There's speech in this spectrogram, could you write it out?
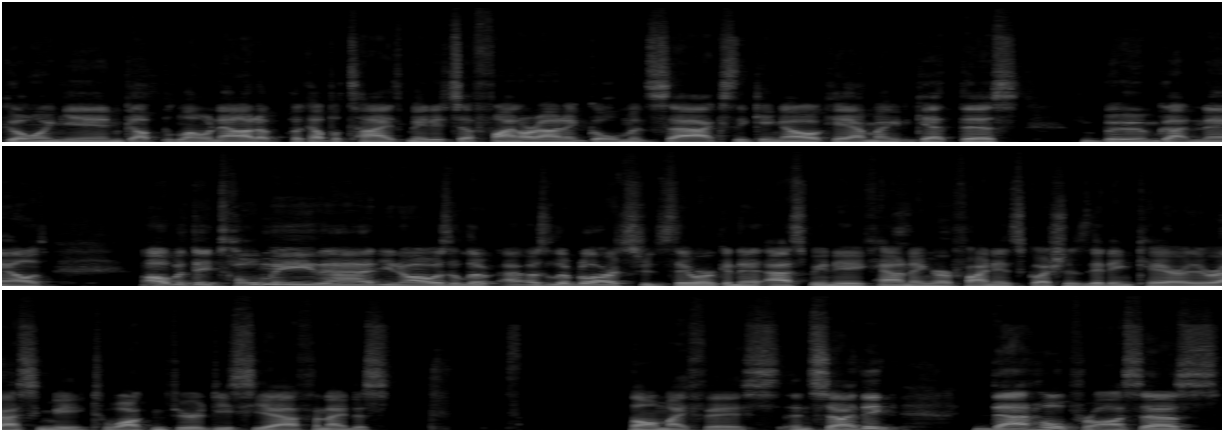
going in, got blown out a, a couple times, made it to a final round at Goldman Sachs, thinking, oh, okay, I'm going to get this. Boom, got nailed. Oh, but they told me that you know I was a li- I was a liberal arts student. They weren't going to ask me any accounting or finance questions. They didn't care. They were asking me to walk them through a DCF, and I just fell on my face. And so I think that whole process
